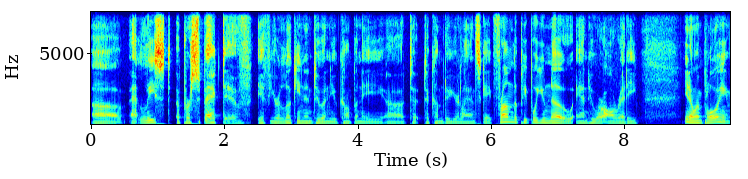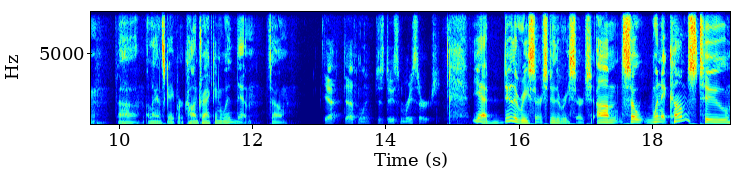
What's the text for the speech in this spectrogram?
uh, at least a perspective if you're looking into a new company uh, to, to come do your landscape from the people you know and who are already, you know, employing uh, a landscaper, contracting with them. So yeah, definitely. Just do some research. Yeah, do the research. Do the research. Um, so when it comes to,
